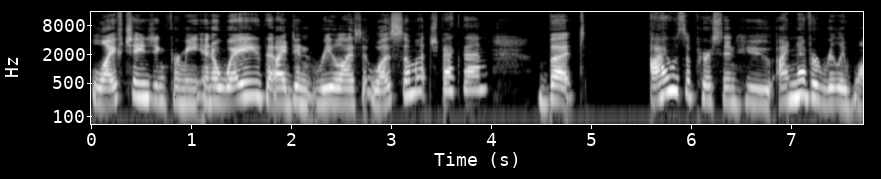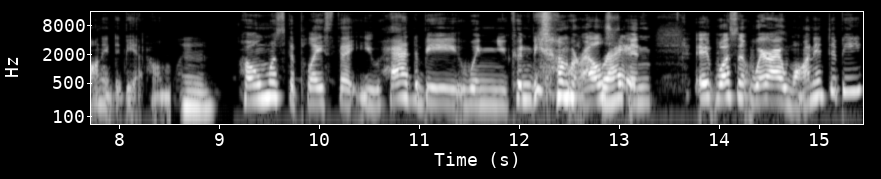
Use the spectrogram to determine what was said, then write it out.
life changing for me in a way that I didn't realize it was so much back then. But I was a person who I never really wanted to be at home. Mm home was the place that you had to be when you couldn't be somewhere else. Right. And it wasn't where I wanted to be.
